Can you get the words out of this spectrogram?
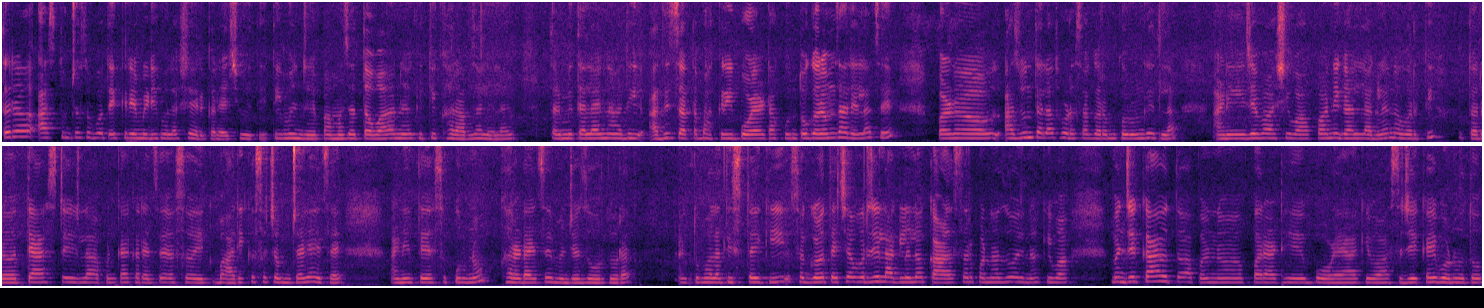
तर आज तुमच्यासोबत एक रेमेडी मला शेअर करायची होती. ती म्हणजे पा माझा तवा ना किती खराब झालेला आहे. तर मी त्याला ना आधी आधीच आता भाकरी पोळ्या टाकून तो गरम झालेलाच आहे. पण अजून त्याला थोडासा गरम करून घेतला. आणि जेव्हा अशी वाफा निघायला लागल्या ना वरती तर त्या स्टेजला आपण काय करायचं आहे असं एक बारीक असं चमचा घ्यायचा आहे आणि ते असं पूर्ण खरडायचं आहे म्हणजे जोरजोरात. तुम्हाला दिसतंय की सगळं त्याच्यावर जे लागलेलं काळसरपणा जो आहे ना किंवा म्हणजे काय होतं आपण पराठे पोळ्या किंवा असं जे काही बनवतो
